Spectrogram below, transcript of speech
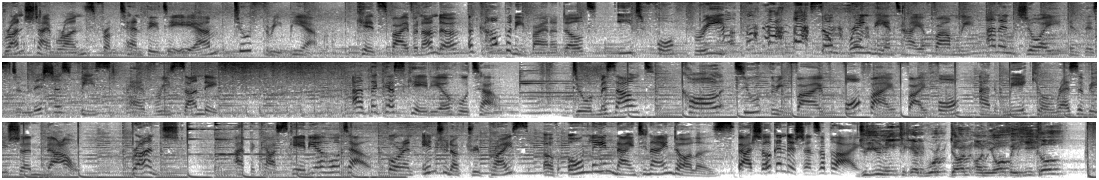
Brunch time runs from 10:30 a.m. to 3 p.m. Kids 5 and under, accompanied by an adult, eat for free. so bring the entire family and enjoy this delicious feast every Sunday at the Cascadia Hotel. Don't miss out. Call 235 4554 and make your reservation now. Brunch at the Cascadia Hotel for an introductory price of only $99. Special conditions apply. Do you need to get work done on your vehicle?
